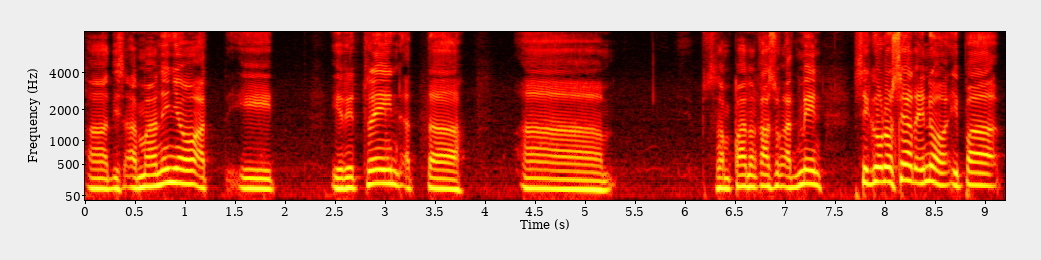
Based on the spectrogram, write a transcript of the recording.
uh, disarmahan ninyo at i- i-retrain at uh, uh, sampa ng kasong admin. Siguro sir, ino, ipa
